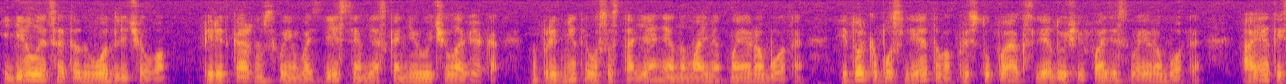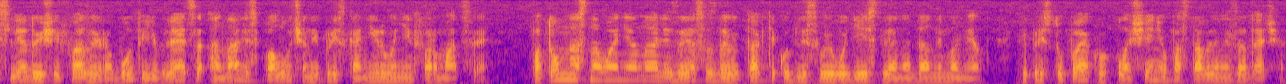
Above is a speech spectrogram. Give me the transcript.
И делается это вот для чего. Перед каждым своим воздействием я сканирую человека на предмет его состояния на момент моей работы, и только после этого приступаю к следующей фазе своей работы. А этой следующей фазой работы является анализ полученной при сканировании информации. Потом на основании анализа я создаю тактику для своего действия на данный момент и приступаю к воплощению поставленной задачи.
